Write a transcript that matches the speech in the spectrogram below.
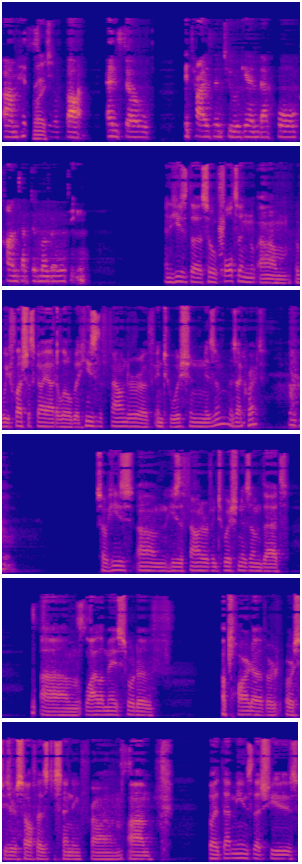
Um, his right. school of thought, and so it ties into again that whole concept of mobility. And he's the so Fulton. Um, if we flesh this guy out a little bit, he's the founder of intuitionism. Is that correct? Mm-hmm. So he's um, he's the founder of intuitionism that um, Lila Mae sort of a part of, or, or sees herself as descending from. Um, but that means that she's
